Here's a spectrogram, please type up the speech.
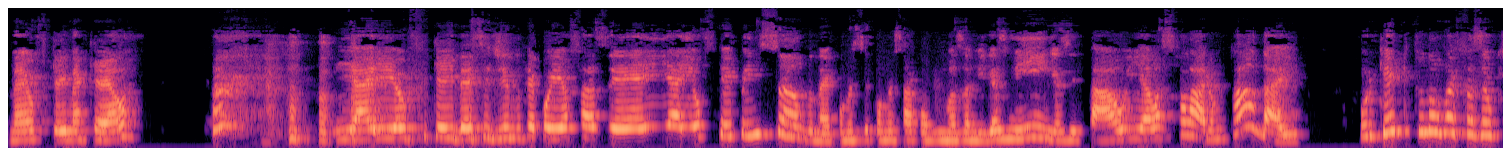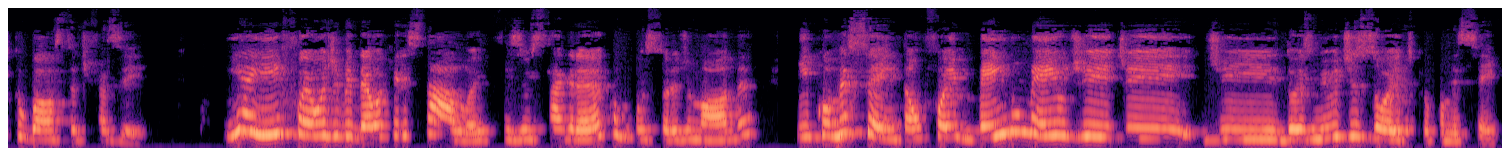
né? Eu fiquei naquela. e aí eu fiquei decidindo o que eu ia fazer, e aí eu fiquei pensando, né? Comecei a conversar com algumas amigas minhas e tal, e elas falaram, tá, Dai, por que que tu não vai fazer o que tu gosta de fazer? E aí foi onde me deu aquele estalo. Eu fiz o Instagram como consultora de moda e comecei. Então foi bem no meio de, de, de 2018 que eu comecei.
